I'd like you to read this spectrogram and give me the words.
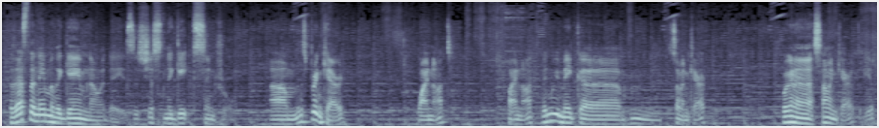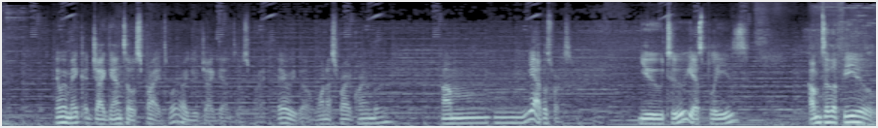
Because that's the name of the game nowadays. It's just Negate Central. Um, let's bring Carrot. Why not? Why not? Then we make a hmm, summon Carrot. We're gonna summon Carrot. Yep. Then we make a Giganto Spright. Where are you, Giganto Spright? There we go. Want a Spright Cranberry? Um, yeah, this works. You too, yes please. Come to the field.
